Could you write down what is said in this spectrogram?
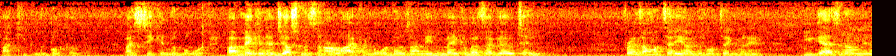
By keeping the book open, by seeking the Lord, by making adjustments in our life. And Lord knows I need to make them as I go too. Friends, I'm going to tell you, I just want to take a minute. You guys know me.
